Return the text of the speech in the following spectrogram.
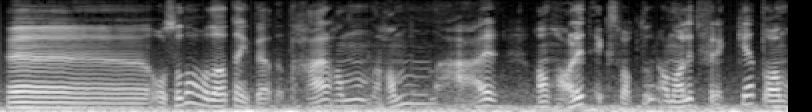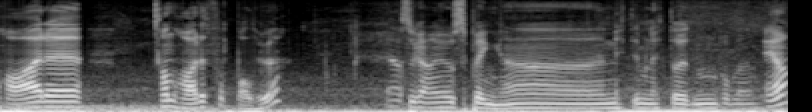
Eh, også da, og da tenkte jeg at her, han, han, er, han har litt X-faktor. Han har litt frekkhet, og han har, eh, han har et fotballhue. Ja, Så kan jeg jo springe 90 minutter uten problem. Ja.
